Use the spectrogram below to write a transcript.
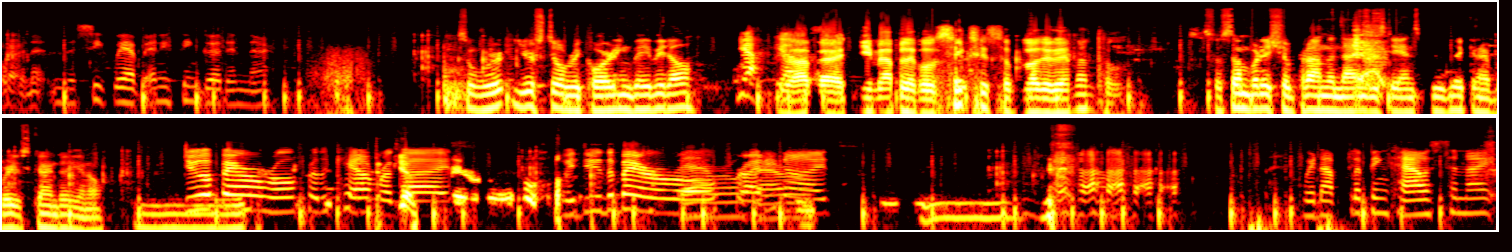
Okay. open it and see if we have anything good in there. So we're you're still recording, baby doll. Yeah, You yeah. have a team up level 6, it's a blood elemental. So somebody should put on the '90s dance music, and everybody just kind of, you know. Do a barrel roll for the camera, Yep, guys. We do the barrel roll Barrel, Friday barrel. nights. We're not flipping cows tonight.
